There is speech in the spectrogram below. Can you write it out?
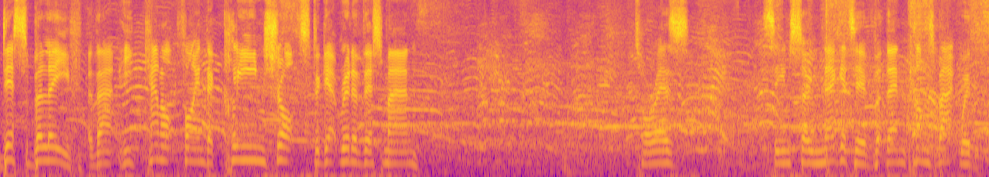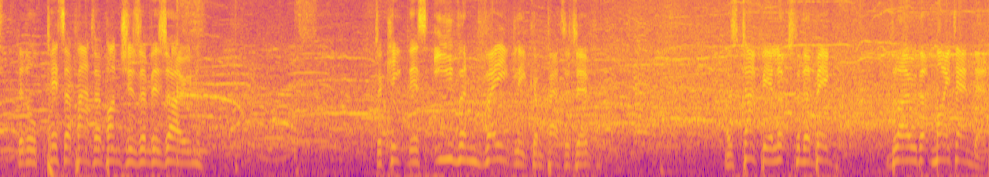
disbelief that he cannot find the clean shots to get rid of this man. Torres seems so negative, but then comes back with little pitter-patter punches of his own to keep this even vaguely competitive. As Tapia looks for the big blow that might end it.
